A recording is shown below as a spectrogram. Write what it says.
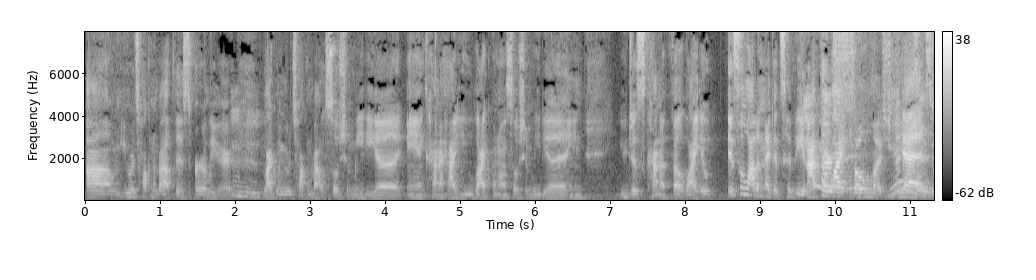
um you were talking about this earlier Mhm. like when you were talking about social media and kind of how you like went on social media and you just kind of felt like it, it's a lot of negativity and i feel like so much Yes. yes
